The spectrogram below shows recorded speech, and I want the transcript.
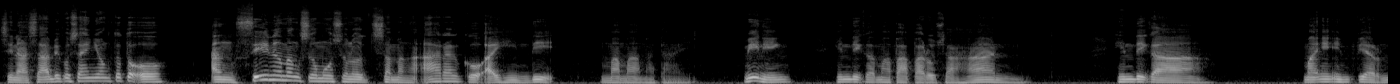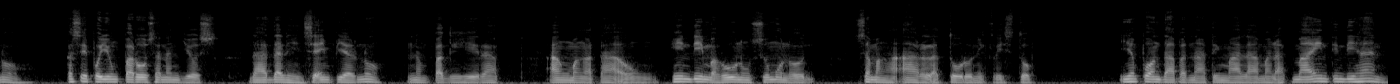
Sinasabi ko sa inyo ang totoo, ang sino mang sumusunod sa mga aral ko ay hindi mamamatay. Meaning, hindi ka mapaparusahan. Hindi ka maiimpyerno. Kasi po yung parusa ng Diyos, dadalhin sa impyerno ng paghihirap ang mga taong hindi marunong sumunod sa mga aral at turo ni Kristo. Iyan po ang dapat nating malaman at maintindihan.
